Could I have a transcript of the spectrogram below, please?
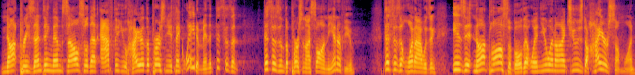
not presenting themselves so that after you hire the person you think, "Wait a minute, this isn't this isn't the person I saw in the interview." This isn't what I was. Is it not possible that when you and I choose to hire someone,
